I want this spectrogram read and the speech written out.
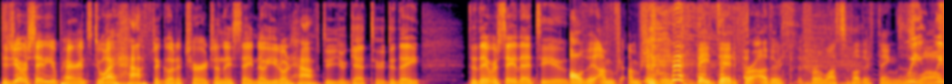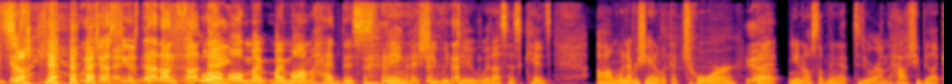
did you ever say to your parents, "Do I have to go to church?" and they say, "No, you don't have to. You get to." Did they did they ever say that to you? Oh, they, I'm I'm sure they, they did for other th- for lots of other things as we, well. we So, just yeah. we just used that on Sunday. Well, oh, my, my mom had this thing that she would do with us as kids. Um, whenever she had like a chore Yeah. that, you know, something that to do around the house, she'd be like,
